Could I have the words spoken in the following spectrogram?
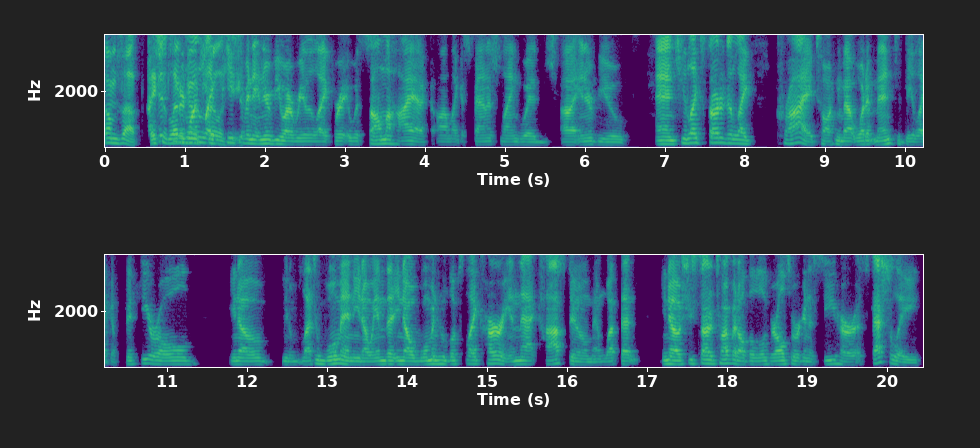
Thumbs up. They I should let her see do a one like piece of an interview I really like where it was Salma Hayek on like a Spanish language uh, interview, and she like started to like cry talking about what it meant to be like a 50 year old you know you know Latin woman you know in the you know woman who looks like her in that costume and what that you know she started talking about all the little girls who were going to see her especially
